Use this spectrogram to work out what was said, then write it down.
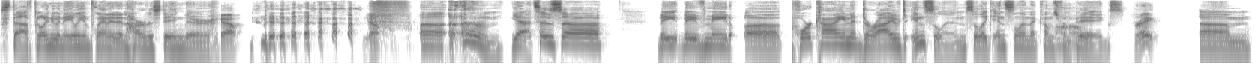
stuff. Going to an alien planet and harvesting their. Yep. Yep. uh, yeah, it says uh, they they've made uh, porcine derived insulin, so like insulin that comes from pigs. Great. Um,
